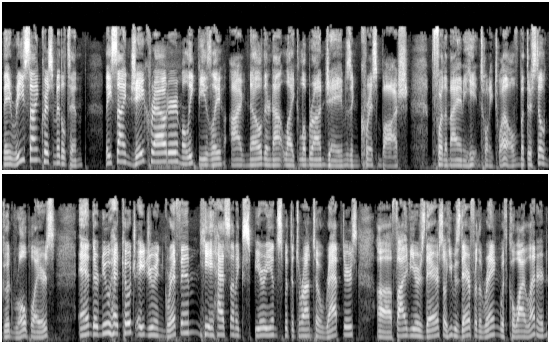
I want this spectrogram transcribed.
they re signed Khris Middleton, they signed Jae Crowder and Malik Beasley. I know they're not like LeBron James and Chris Bosh for the Miami Heat in 2012, but they're still good role players. And their new head coach, Adrian Griffin, he has some experience with the Toronto Raptors, uh, five years there. So he was there for the ring with Kawhi Leonard.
